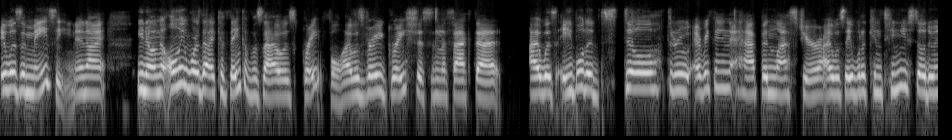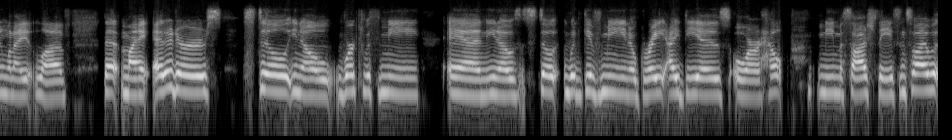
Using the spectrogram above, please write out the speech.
it was amazing, and I, you know, and the only word that I could think of was that I was grateful. I was very gracious in the fact that I was able to still through everything that happened last year, I was able to continue still doing what I love that my editors still, you know, worked with me and you know still would give me you know great ideas or help me massage these and so i was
